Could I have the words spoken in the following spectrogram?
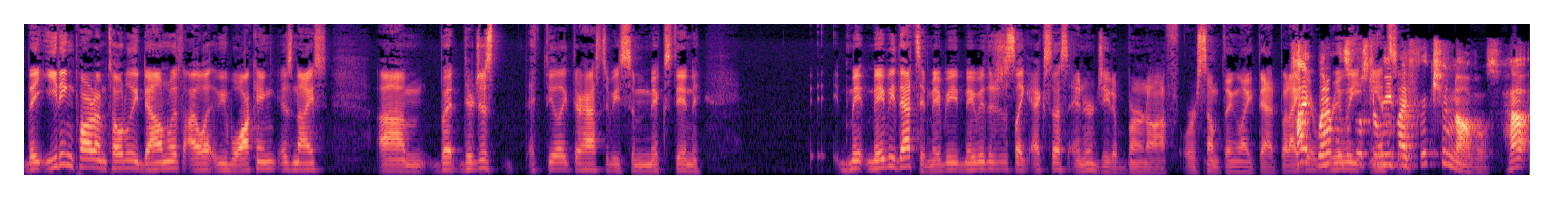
The eating part I'm totally down with. I like the walking is nice, um, but they're just. I feel like there has to be some mixed in. Maybe that's it. Maybe maybe there's just like excess energy to burn off or something like that. But I Hi, get when am I really supposed to read my fiction novels? How?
